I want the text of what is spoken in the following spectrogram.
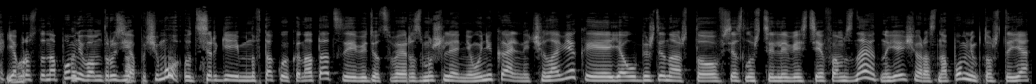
Я вот. просто напомню вам, друзья, почему вот Сергей именно в такой коннотации ведет свои размышления. Уникальный человек, и я убеждена, что все слушатели Вести ФМ знают, но я еще раз напомню, потому что я,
